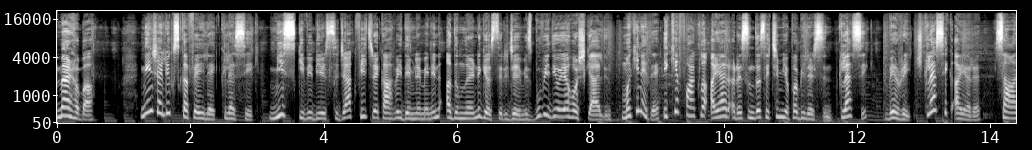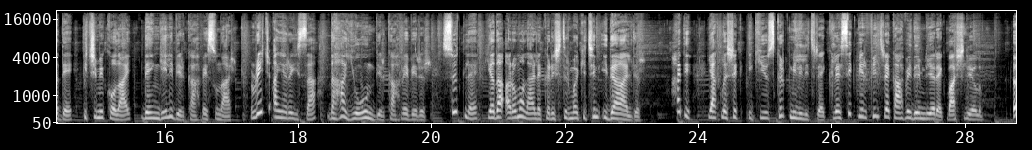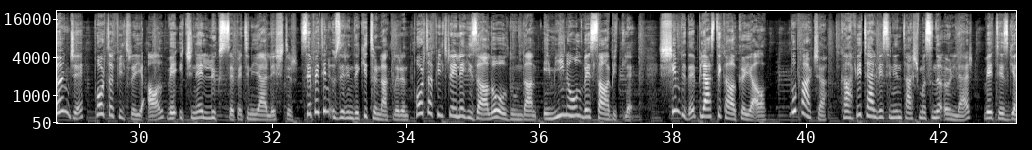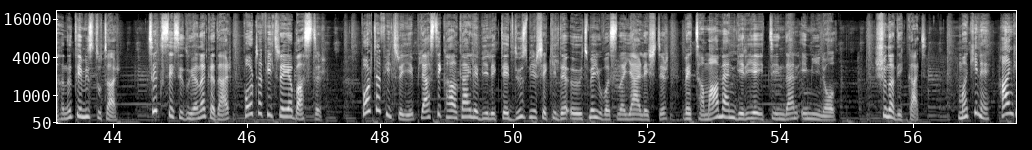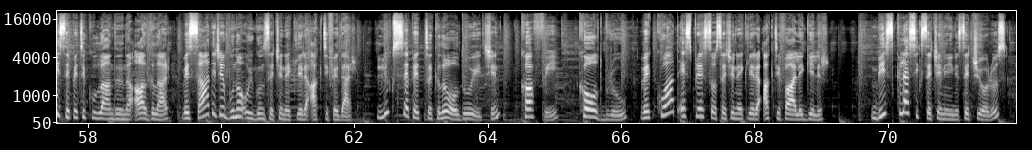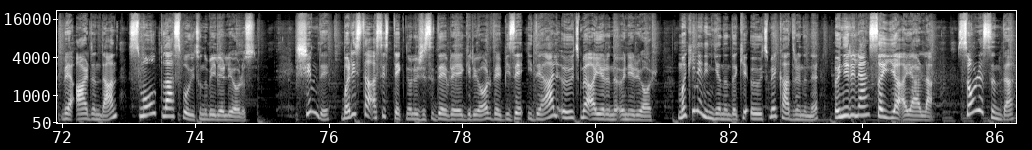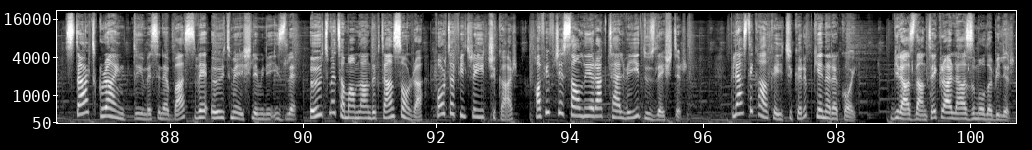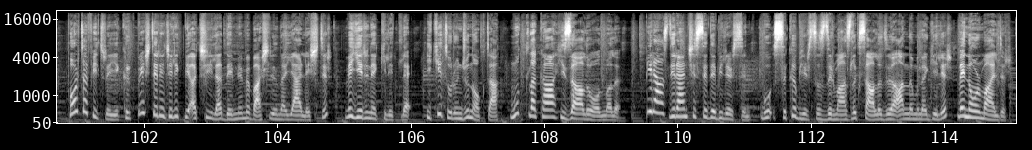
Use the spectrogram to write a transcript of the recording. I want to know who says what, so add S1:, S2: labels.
S1: Merhaba. Ninja Lux Cafe ile klasik, mis gibi bir sıcak filtre kahve demlemenin adımlarını göstereceğimiz bu videoya hoş geldin. Makinede iki farklı ayar arasında seçim yapabilirsin. Klasik ve Rich. Klasik ayarı sade, içimi kolay, dengeli bir kahve sunar. Rich ayarı ise daha yoğun bir kahve verir. Sütle ya da aromalarla karıştırmak için idealdir. Hadi yaklaşık 240 mililitre klasik bir filtre kahve demleyerek başlayalım. Önce portafiltreyi al ve içine lüks sepetini yerleştir. Sepetin üzerindeki tırnakların portafiltre ile hizalı olduğundan emin ol ve sabitle. Şimdi de plastik halkayı al. Bu parça kahve telvesinin taşmasını önler ve tezgahını temiz tutar. Tık sesi duyana kadar portafiltreye bastır. Portafiltreyi plastik halkayla birlikte düz bir şekilde öğütme yuvasına yerleştir ve tamamen geriye ittiğinden emin ol. Şuna dikkat. Makine hangi sepeti kullandığını algılar ve sadece buna uygun seçenekleri aktif eder. Lüks sepet takılı olduğu için coffee, cold brew ve quad espresso seçenekleri aktif hale gelir. Biz klasik seçeneğini seçiyoruz ve ardından small plus boyutunu belirliyoruz. Şimdi barista asist teknolojisi devreye giriyor ve bize ideal öğütme ayarını öneriyor. Makinenin yanındaki öğütme kadranını önerilen sayıya ayarla. Sonrasında Start Grind düğmesine bas ve öğütme işlemini izle. Öğütme tamamlandıktan sonra portafiltreyi çıkar, hafifçe sallayarak telveyi düzleştir. Plastik halkayı çıkarıp kenara koy. Birazdan tekrar lazım olabilir. Portafiltreyi 45 derecelik bir açıyla demleme başlığına yerleştir ve yerine kilitle. İki turuncu nokta mutlaka hizalı olmalı. Biraz direnç hissedebilirsin. Bu sıkı bir sızdırmazlık sağladığı anlamına gelir ve normaldir.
